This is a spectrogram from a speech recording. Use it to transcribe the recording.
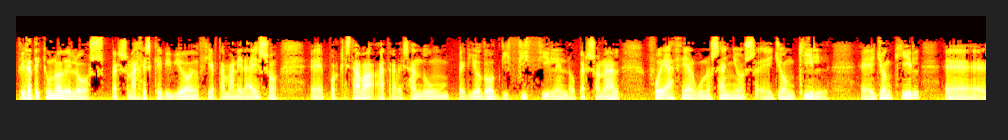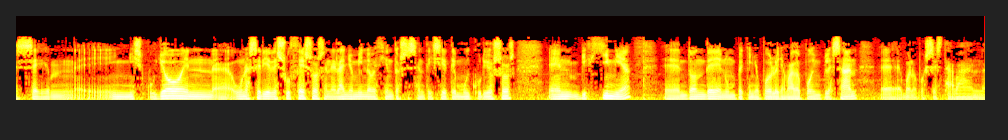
Fíjate que uno de los personajes que vivió en cierta manera eso, eh, porque estaba atravesando un periodo difícil en lo personal, fue hace algunos años eh, John Keel. John Keel se mm, en eh, una serie de sucesos en el año 1967 muy curiosos en Virginia, donde en un pequeño pueblo llamado Point Pleasant, eh, bueno, pues estaban eh,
